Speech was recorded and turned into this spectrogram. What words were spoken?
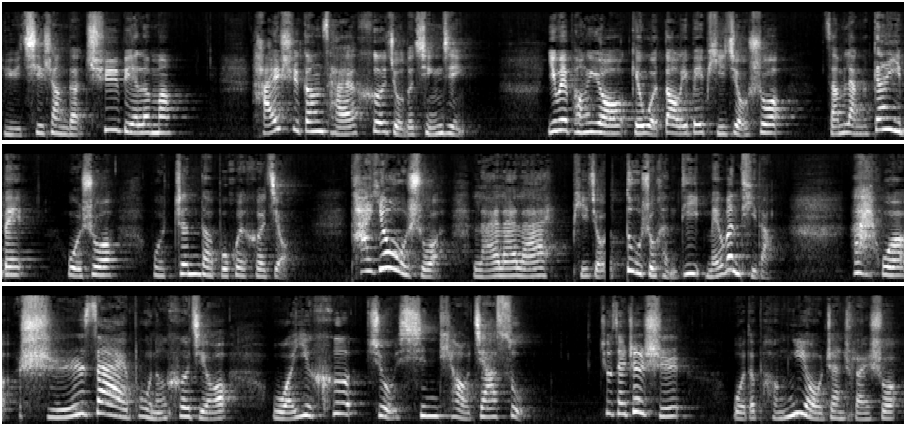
语气上的区别了吗？还是刚才喝酒的情景？一位朋友给我倒了一杯啤酒，说：“咱们两个干一杯。”我说：“我真的不会喝酒。”他又说：“来来来，啤酒度数很低，没问题的。”哎，我实在不能喝酒，我一喝就心跳加速。就在这时，我的朋友站出来说。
